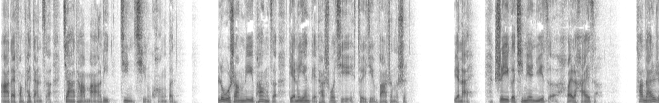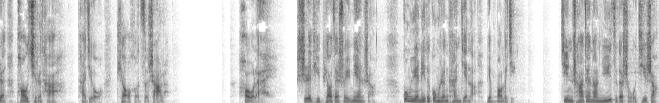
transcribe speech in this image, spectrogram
阿呆放开胆子，加大马力，尽情狂奔。路上，李胖子点了烟，给他说起最近发生的事。原来是一个青年女子怀了孩子，她男人抛弃了她，她就跳河自杀了。后来尸体漂在水面上，公园里的工人看见了，便报了警。警察在那女子的手机上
